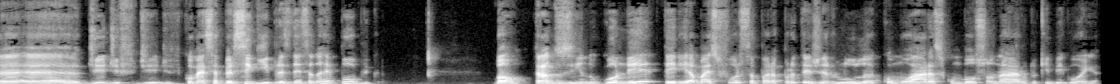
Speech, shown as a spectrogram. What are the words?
é, é, de, de, de, de, comece a perseguir a presidência da República. Bom, traduzindo, Gonê teria mais força para proteger Lula como Aras com Bolsonaro do que Bigonha.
